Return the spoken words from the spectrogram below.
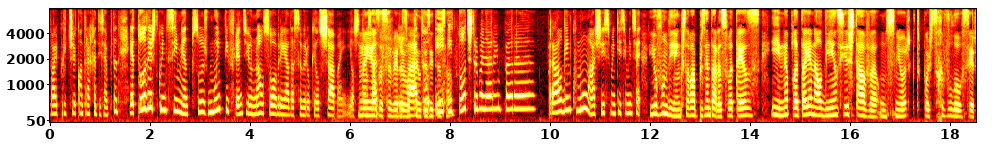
vai proteger contra a radiação. Portanto, é todo este conhecimento, pessoas muito diferentes, e eu não sou obrigada a saber o que eles sabem. E eles Nem não eles sabem. a saber o- Exato. aquilo que a Zita e, e todos trabalharem para, para alguém comum. Acho isso muitíssimo interessante. E houve um dia em que estava a apresentar a sua tese e na plateia, na audiência, estava um senhor que depois se revelou ser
